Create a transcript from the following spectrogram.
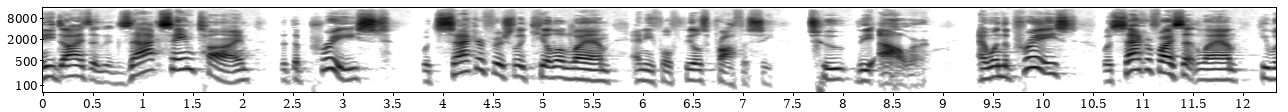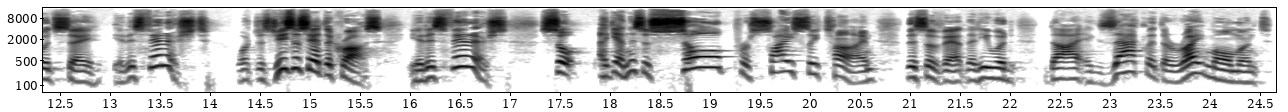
And he dies at the exact same time that the priest would sacrificially kill a lamb, and he fulfills prophecy to the hour. And when the priest would sacrifice that lamb, he would say, It is finished. What does Jesus say at the cross? It is finished. So, again, this is so precisely timed, this event, that he would die exactly at the right moment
